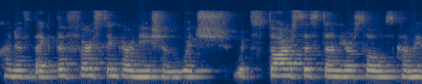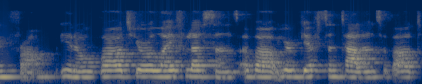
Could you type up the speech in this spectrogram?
kind of like the first incarnation, which which star system your soul's coming from, you know, about your life lessons, about your gifts and talents, about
